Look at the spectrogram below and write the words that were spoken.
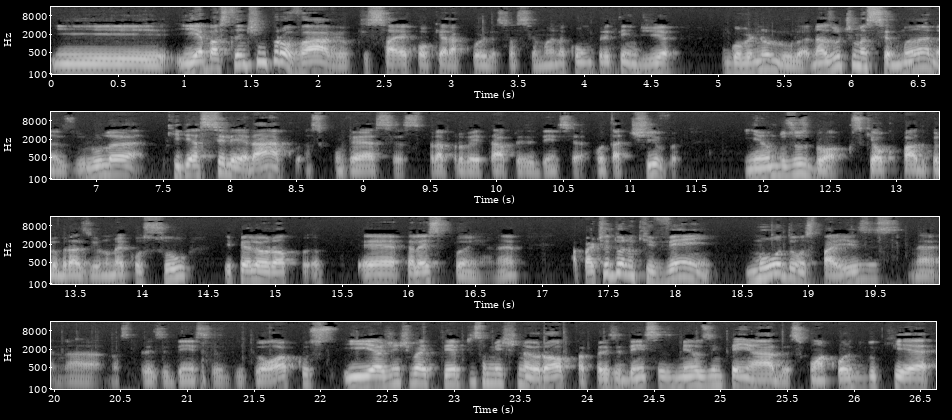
E, e é bastante improvável que saia qualquer acordo essa semana, como pretendia o governo Lula. Nas últimas semanas, o Lula queria acelerar as conversas para aproveitar a presidência rotativa em ambos os blocos, que é ocupado pelo Brasil no Mercosul e pela Europa, é, pela Espanha. Né? A partir do ano que vem, mudam os países né, na, nas presidências dos blocos e a gente vai ter, principalmente na Europa, presidências menos empenhadas, com acordo do que é,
